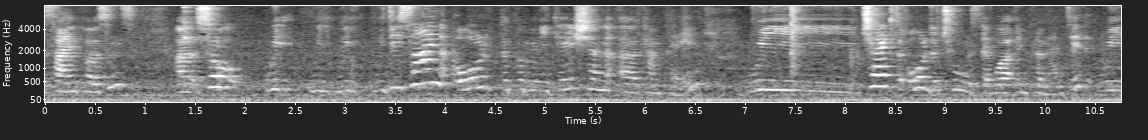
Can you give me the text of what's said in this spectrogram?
science person. so we, we, we, we design all the communication campaign. We checked all the tools that were implemented. We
